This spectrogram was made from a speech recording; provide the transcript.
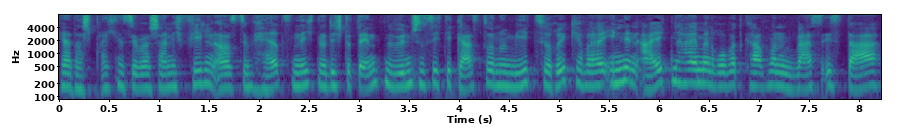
Ja, da sprechen Sie wahrscheinlich vielen aus dem Herzen. Nicht nur die Studenten wünschen sich die Gastronomie zurück, aber in den Altenheimen, Robert Kaufmann, was ist da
